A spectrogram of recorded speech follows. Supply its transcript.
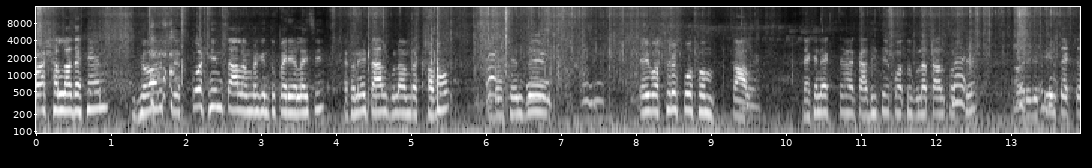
মাশাল্লাহ দেখেন ভিউয়ার্স কঠিন তাল আমরা কিন্তু পারিয়ে লাইছি এখন এই তালগুলো আমরা খাব। দেখেন যে এই বছরের প্রথম তাল। দেখেন একটা কাঁদিতে কতগুলা তাল পড়ছে। আর এই যে তিন চারটা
